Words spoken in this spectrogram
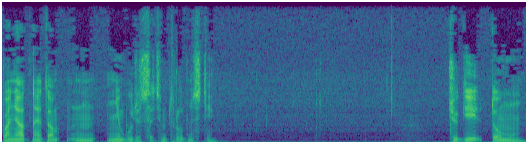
понятны, это не будет с этим трудностей. Чуги Томун.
